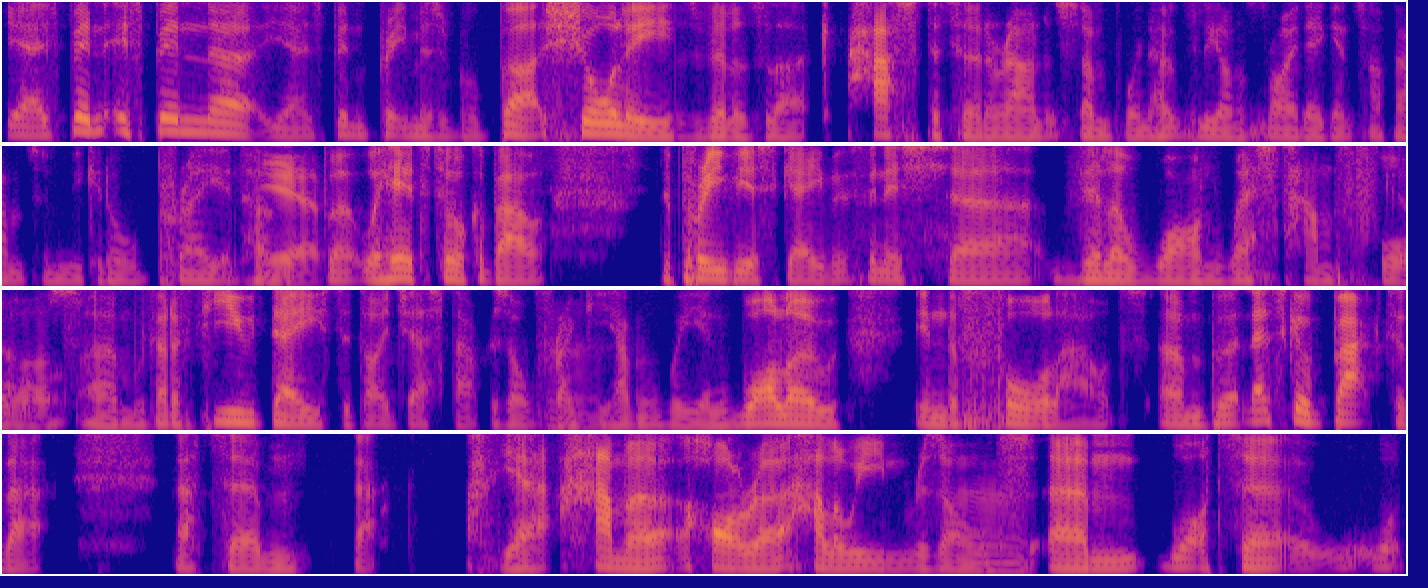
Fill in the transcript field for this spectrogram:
yeah, it's been it's been uh, yeah, it's been pretty miserable. But surely Villa's luck has to turn around at some point. Hopefully on Friday against Southampton, we can all pray and hope. Yeah. But we're here to talk about the previous game. It finished uh, Villa one, West Ham four. Um, we've had a few days to digest that result, Frankie, mm. haven't we? And wallow in the fallout. Um, but let's go back to that. That um, yeah hammer horror halloween results mm. um what uh, what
